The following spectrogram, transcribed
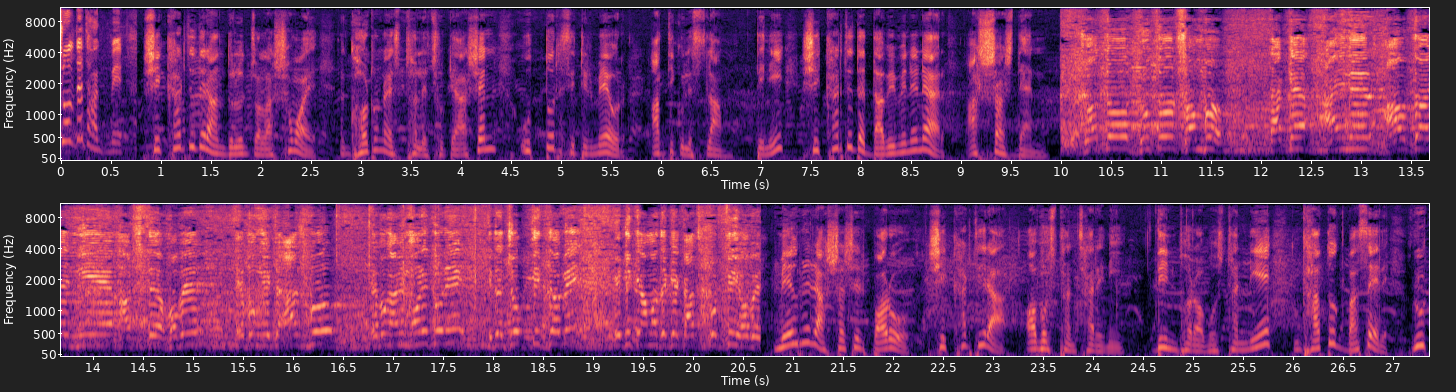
চলতে থাকবে। শিক্ষার্থীদের আন্দোলন চলার সময় ঘটনাস্থলে ছুটে আসেন উত্তর সিটির মেয়র আতিকুল ইসলাম। তিনি শিক্ষার্থীদের দাবি মেনে নেয়ার আশ্বাস দেন। যত দ্রুত সম্ভব তাকে আইনের আওতায় নিয়ে আসতে হবে এবং এটা আসব এবং আমি মনে করি এটা যৌক্তিক দাবি এটিকে আমাদেরকে কাজ করতেই হবে। মেয়রের আশ্বাসের পরও শিক্ষার্থীরা অবস্থান ছাড়েনি। দিনভর অবস্থান নিয়ে ঘাতক বাসের রুট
